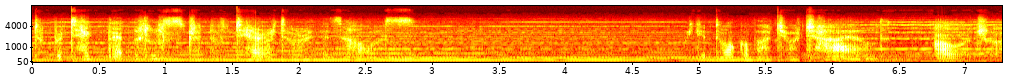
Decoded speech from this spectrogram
to protect that little strip of territory talk about your child. Our child.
